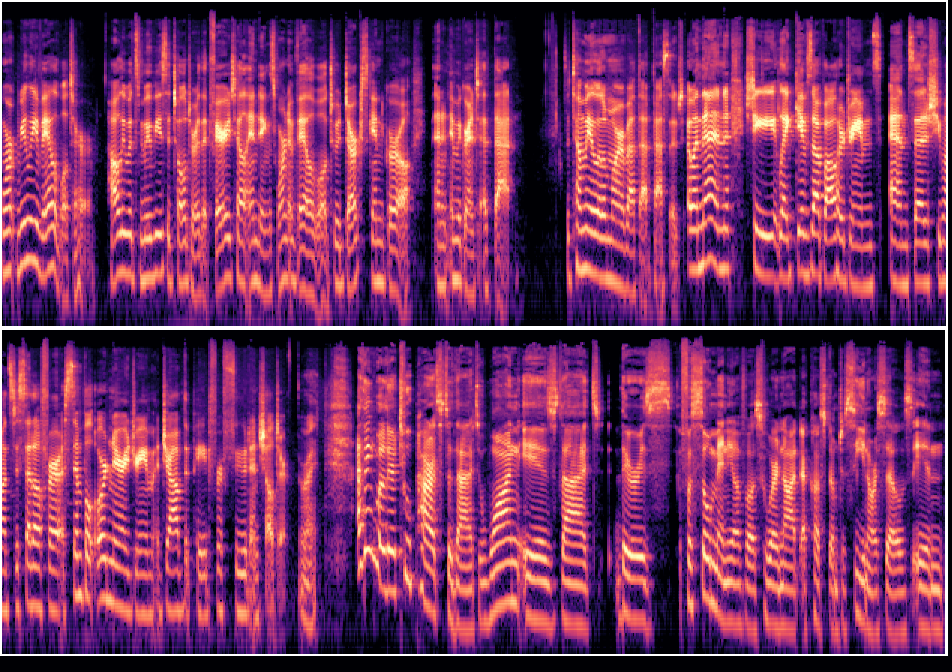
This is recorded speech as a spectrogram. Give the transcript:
weren't really available to her. Hollywood's movies had told her that fairy tale endings weren't available to a dark skinned girl and an immigrant at that. So tell me a little more about that passage. Oh, and then she like gives up all her dreams and says she wants to settle for a simple, ordinary dream, a job that paid for food and shelter. Right. I think well, there are two parts to that. One is that there is for so many of us who are not accustomed to seeing ourselves in,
